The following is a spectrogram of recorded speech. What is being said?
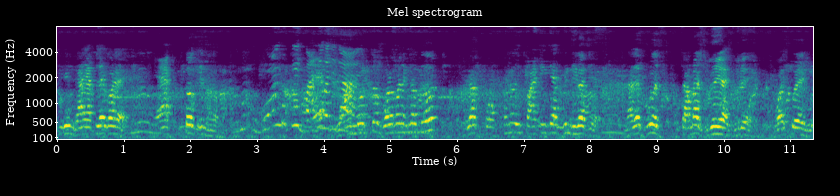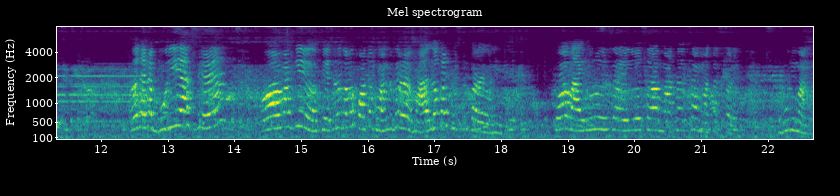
ক্রিম গায়ে অ্যাপ্লাই করে এক ক্রিম ভালো গন্ধ কি বাজে বাজে যায়? গন্ধ তো বড় করে খেলো তো এবার কখনো ওই পার্টিতে একদিন ঠিক আছে নাহলে পুরো চামড়া ঝুলে যায় ঝুলে বয়স করে গিয়ে। ওই একটা বুড়ি আছে ও আমার কি পেছনে তোমার কত ঘণ্টা ধরে ভালো করে ফিসফিস করে সব আইবুড়ো এসব এগুলো সব মাথা সব মাথা করে। বুড়ি মানুষ।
